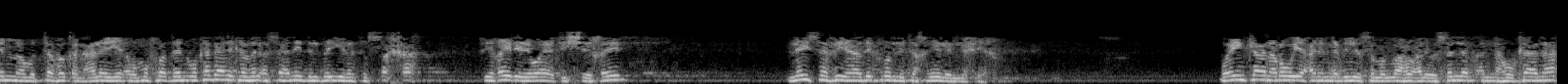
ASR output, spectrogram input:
إما متفقا عليه أو مفردا وكذلك في الأسانيد البينة الصحة في غير رواية الشيخين ليس فيها ذكر لتخليل اللحية. وإن كان روي عن النبي صلى الله عليه وسلم أنه كان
